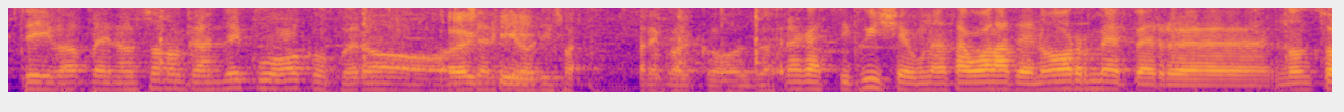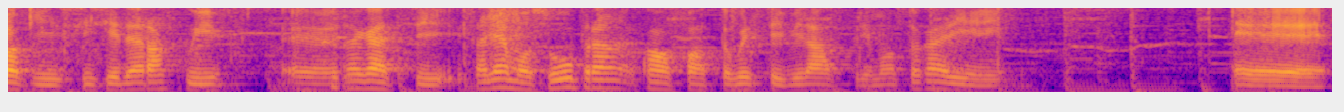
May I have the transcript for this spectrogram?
Sì, vabbè, non sono un grande cuoco, però Ok. cercherò di fare qualcosa. Ragazzi, qui c'è una tavolata enorme per. eh, non so chi si siederà qui. Eh, ragazzi, saliamo sopra. Qua ho fatto questi pilastri molto carini. Eh,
